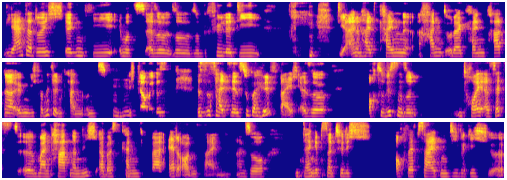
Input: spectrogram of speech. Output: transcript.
lernt dadurch irgendwie Emotionen, also so, so Gefühle, die, die einem halt keine Hand oder keinen Partner irgendwie vermitteln kann. Und mhm. ich glaube, das, das ist halt sehr super hilfreich. Also auch zu wissen, so ein Toy ersetzt äh, meinen Partner nicht, aber es kann ein Add-on sein. Also und dann gibt's natürlich auch Webseiten, die wirklich äh,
